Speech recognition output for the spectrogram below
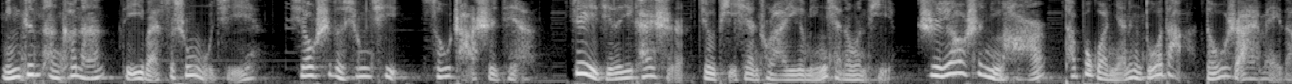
《名侦探柯南》第一百四十五集：消失的凶器搜查事件。这一集的一开始就体现出来一个明显的问题：只要是女孩，她不管年龄多大，都是爱美的。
